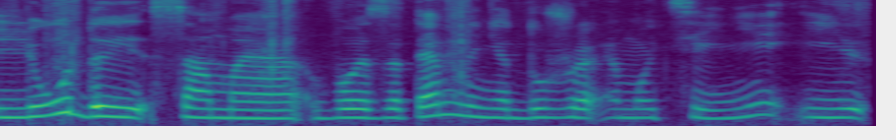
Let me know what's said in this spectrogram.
люди саме в затемнення дуже емоційні, і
